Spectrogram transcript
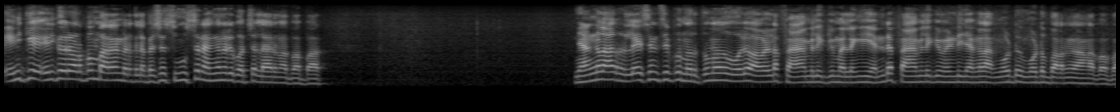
എനിക്ക് എനിക്കൊരു ഉറപ്പും പറയാൻ പറ്റത്തില്ല. പക്ഷെ സൂസൻ അങ്ങനെ ഒരു കൊച്ചല്ലായിരുന്നു പാപ്പ? ഞങ്ങൾ ആ റിലേഷൻഷിപ്പ് നിർത്തുന്നത് പോലും അവളുടെ ഫാമിലിക്കും അല്ലെങ്കിൽ എന്റെ ഫാമിലിക്കും വേണ്ടി ഞങ്ങൾ അങ്ങോട്ടും ഇങ്ങോട്ടും പറഞ്ഞതാണ് പാപ്പ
